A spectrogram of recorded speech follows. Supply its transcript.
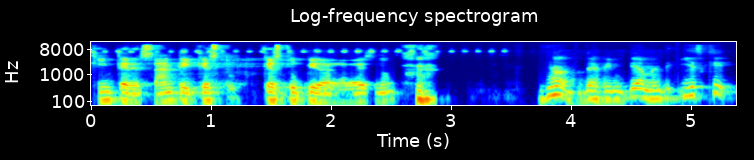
qué interesante y qué, qué estúpido a la vez, ¿no? No, definitivamente. Y es que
